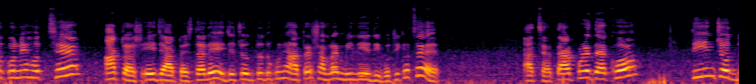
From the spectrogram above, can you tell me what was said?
দোকানে হচ্ছে আটাশ এই যে আটাশ তাহলে এই যে চোদ্দ দোকানে আটাশ আমরা মিলিয়ে দিব, ঠিক আছে? আচ্ছা তারপরে দেখো, তিন চোদ্দ,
